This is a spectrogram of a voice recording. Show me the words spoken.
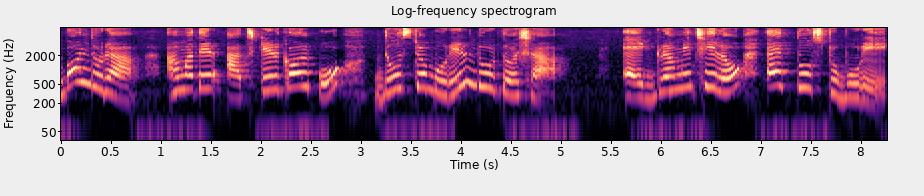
বন্ধুরা, আমাদের আজকের গল্প দুষ্ট বুড়ির দুর্দশা। এক গ্রামে ছিল এক দুষ্ট বুড়ি।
